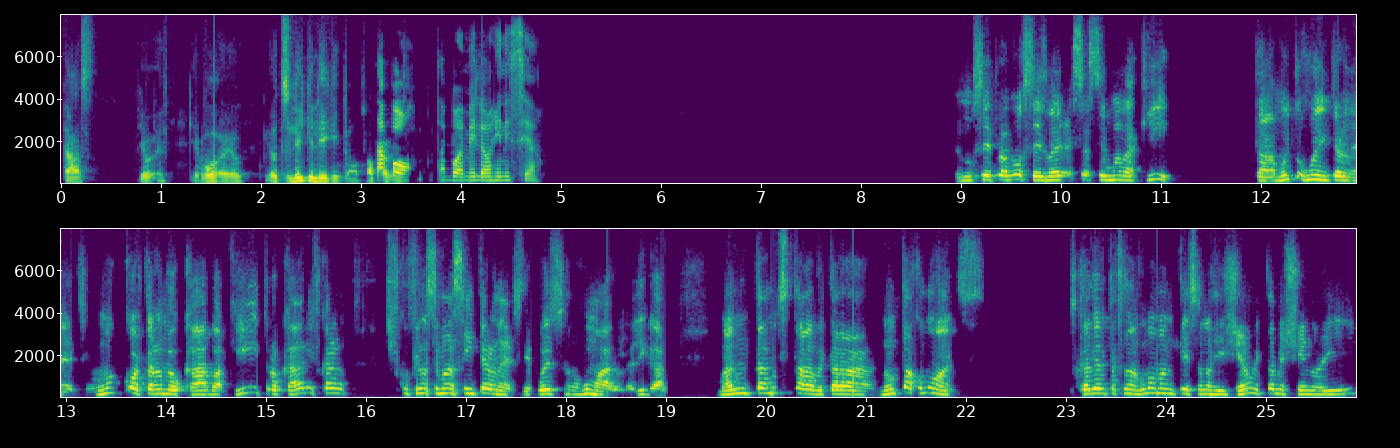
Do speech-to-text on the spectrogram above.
Tá. Eu, eu, vou, eu, eu desligo e ligo, então. tá bom, ver. tá bom. É melhor reiniciar. Eu não sei para vocês, mas essa semana aqui tá muito ruim a internet. Uma cortaram meu cabo aqui, trocaram e ficaram. Ficou final de semana sem internet. Depois arrumaram, né, ligaram mas não está muito estável, tá, não está como antes. Os caras devem estar tá fazendo alguma manutenção na região e está mexendo aí.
